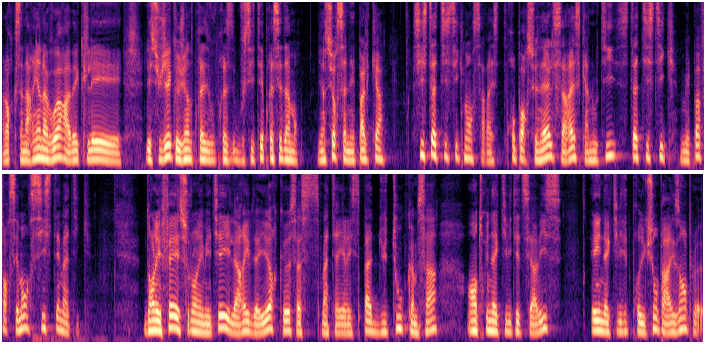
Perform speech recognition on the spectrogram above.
Alors que ça n'a rien à voir avec les, sujets que je viens de vous, citer précédemment. Bien sûr, ça n'est pas le cas. Si statistiquement ça reste proportionnel, ça reste qu'un outil statistique, mais pas forcément systématique. Dans les faits et selon les métiers, il arrive d'ailleurs que ça ne se matérialise pas du tout comme ça entre une activité de service et une activité de production, par exemple.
